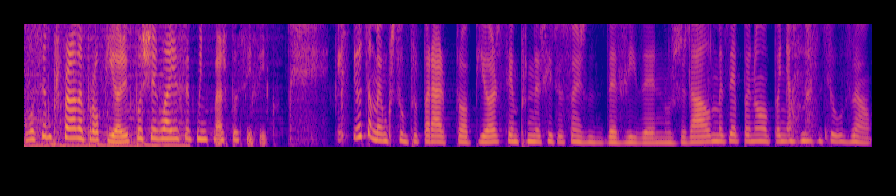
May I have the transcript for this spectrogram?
vou sempre preparada para o pior, e depois chego lá e é sempre muito mais pacífico. Eu também costumo preparar para o pior, sempre nas situações da vida no geral, mas é para não apanhar uma desilusão.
